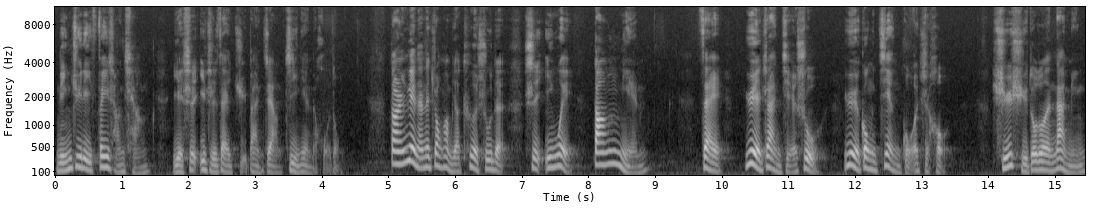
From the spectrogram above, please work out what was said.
凝聚力非常强，也是一直在举办这样纪念的活动。当然，越南的状况比较特殊的是，因为当年在越战结束。越共建国之后，许许多多的难民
